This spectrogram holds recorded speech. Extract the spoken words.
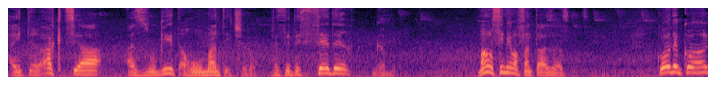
האינטראקציה הזוגית הרומנטית שלו, וזה בסדר גמור. מה עושים עם הפנטזיה הזאת? קודם כל,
